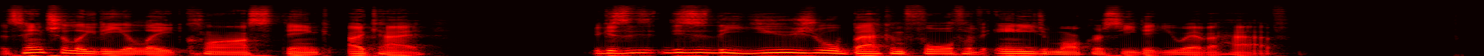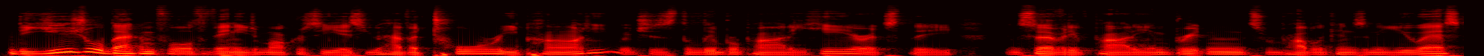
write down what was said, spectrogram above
essentially the elite class think, okay, because this- is the usual back and forth of any democracy that you ever have. The usual back and forth of any democracy is you have a Tory party, which is the Liberal Party here, it's the Conservative Party in Britain, it's Republicans in the US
